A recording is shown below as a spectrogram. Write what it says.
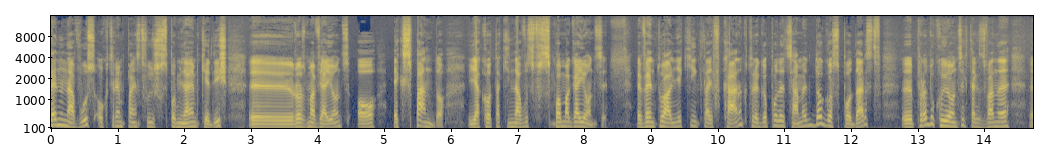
Ten nawóz, o którym Państwu już wspominałem kiedyś, yy, rozmawiając o Expando, jako taki nawóz wspomagający. Ewentualnie King Life Can, którego polecamy do gospodarstw yy, produkujących tak zwane, yy,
